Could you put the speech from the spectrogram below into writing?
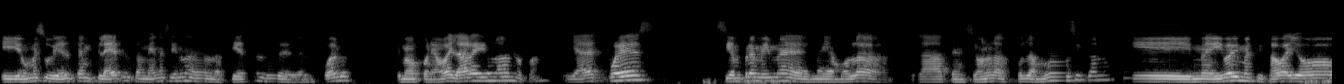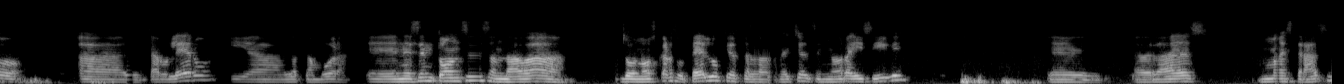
y yo me subía al templete también así en, las fiestas de, de, los y me ponía a bailar ahí un lado de mi papá. Y ya después siempre a mí me, me llamó la, la atención la, pues, la música, ¿no? Y me iba y me fijaba yo al tarolero y a la tambora. En ese entonces andaba don Oscar Sotelo, que hasta la fecha el señor ahí sigue. Eh, la verdad es un maestrazo.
